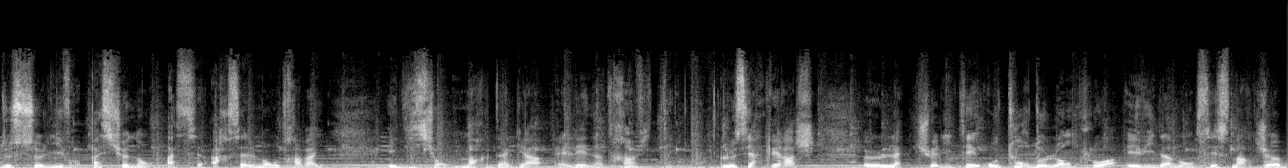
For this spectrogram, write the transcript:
de ce livre passionnant Harcèlement au travail, édition Mardaga, elle est notre invitée. Le cercle RH, euh, l'actualité autour de l'emploi, évidemment, c'est Smart Job.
